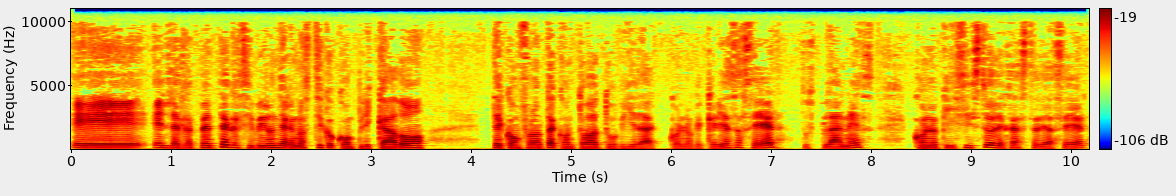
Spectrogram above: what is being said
eh, el de repente recibir un diagnóstico complicado te confronta con toda tu vida, con lo que querías hacer, tus planes, con lo que hiciste o dejaste de hacer.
